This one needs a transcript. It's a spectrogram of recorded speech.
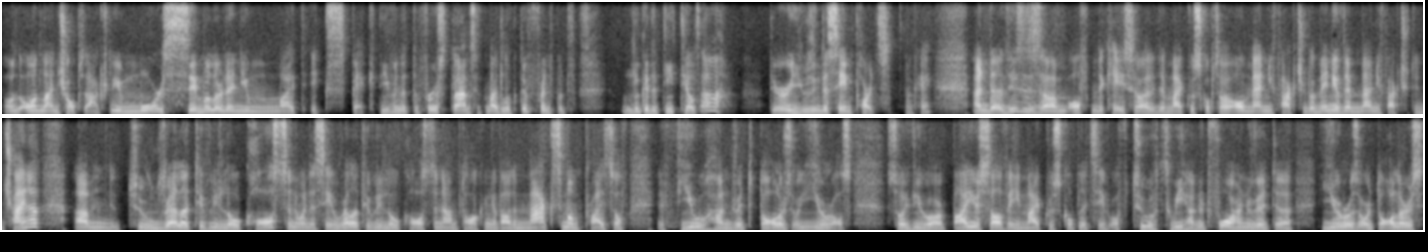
on online shops are actually more similar than you might expect. Even at the first glance, it might look different, but look at the details, ah, they're using the same parts, okay? And uh, this is um, often the case. Uh, the microscopes are all manufactured, or many of them manufactured in China, um, to relatively low costs. And when I say relatively low cost, then I'm talking about a maximum price of a few hundred dollars or euros. So if you are buy yourself a microscope, let's say of two, 300, 400 uh, euros or dollars,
